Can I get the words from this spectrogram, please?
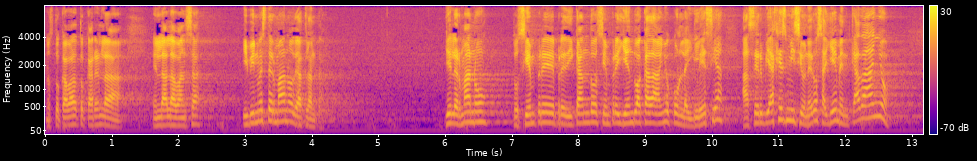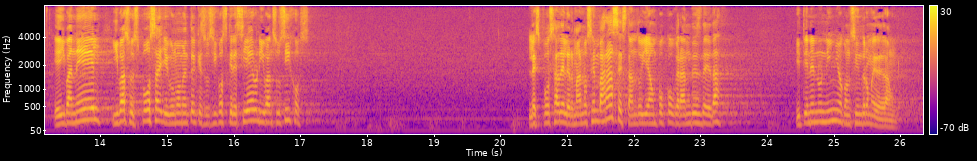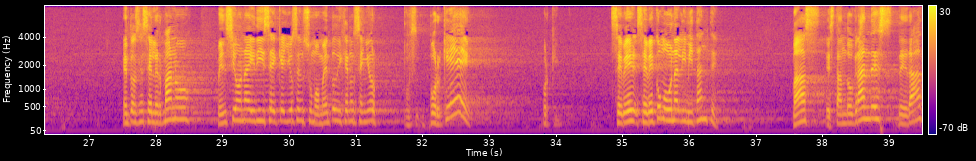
Nos tocaba tocar en la, en la alabanza y vino este hermano de Atlanta. Y el hermano, pues siempre predicando, siempre yendo a cada año con la iglesia a hacer viajes misioneros a Yemen, cada año. E iban él, iba su esposa, llegó un momento en que sus hijos crecieron, iban sus hijos. La esposa del hermano se embaraza estando ya un poco grandes de edad y tienen un niño con síndrome de Down. Entonces el hermano menciona y dice que ellos en su momento dijeron, Señor, pues, ¿por qué? Porque se ve, se ve como una limitante. Más estando grandes de edad,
